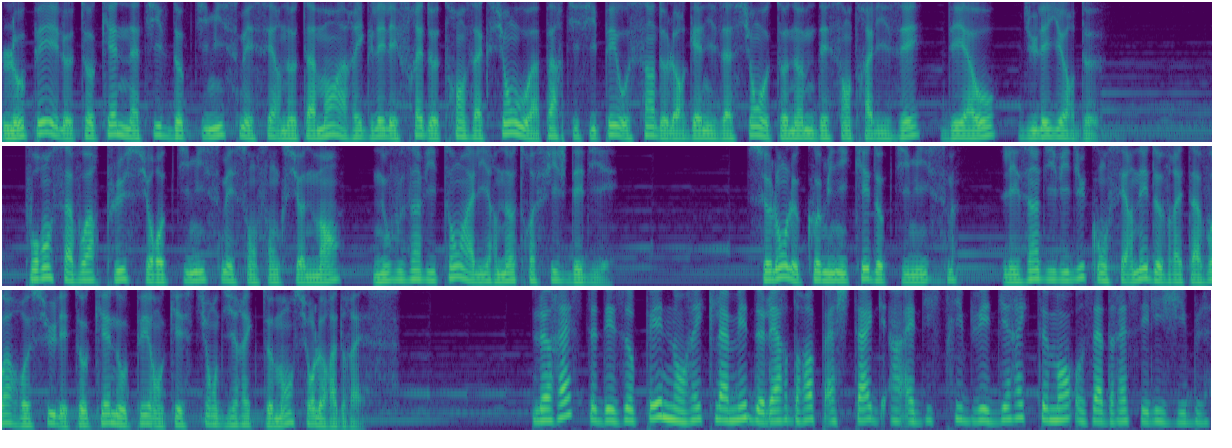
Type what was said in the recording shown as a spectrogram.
L'OP est le token natif d'Optimism et sert notamment à régler les frais de transaction ou à participer au sein de l'organisation autonome décentralisée, DAO, du Layer 2. Pour en savoir plus sur Optimism et son fonctionnement, nous vous invitons à lire notre fiche dédiée. Selon le communiqué d'Optimism, les individus concernés devraient avoir reçu les tokens OP en question directement sur leur adresse. Le reste des OP non réclamés de l'airdrop hashtag 1 est distribué directement aux adresses éligibles.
